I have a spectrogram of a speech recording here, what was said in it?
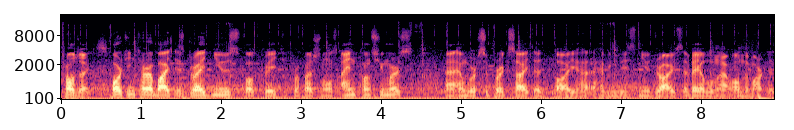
projects. 14 terabyte is great news for creative professionals and consumers. Uh, and we're super excited by having these new drives available now on the market.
